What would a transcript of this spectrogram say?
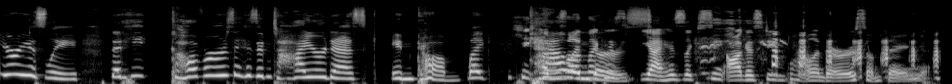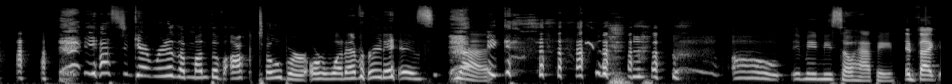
furiously that he covers his entire desk in cum. Like, he comes on like his Calendars. yeah his like St. Augustine calendar or something. he has to get rid of the month of October or whatever it is. Yeah. Oh, it made me so happy. In fact,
